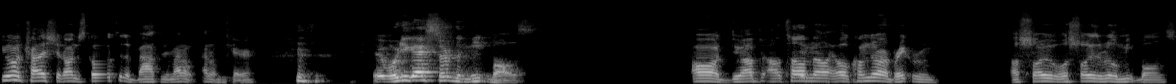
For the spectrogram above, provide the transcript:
you want to try this shit on, just go to the bathroom. I don't, I don't care. Where do you guys serve the meatballs? Oh, dude, I'll, I'll tell them like, oh, come to our break room. I'll show you. We'll show you the real meatballs,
